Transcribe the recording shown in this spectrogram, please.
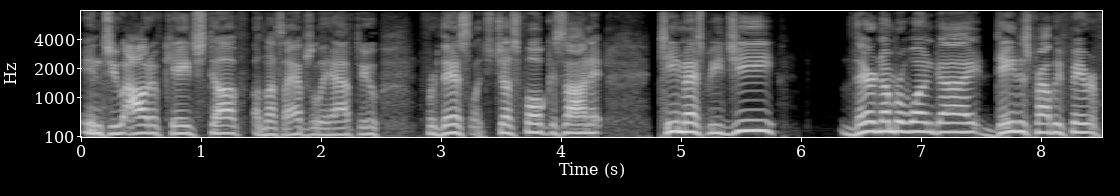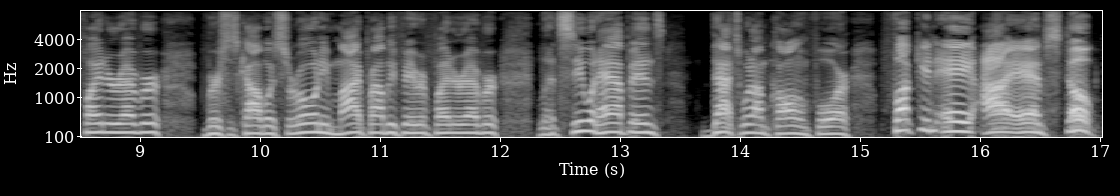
into out of cage stuff unless I absolutely have to. For this, let's just focus on it. Team SBG, their number one guy, Dana's probably favorite fighter ever versus Cowboy Cerrone, my probably favorite fighter ever. Let's see what happens. That's what I'm calling for. Fucking A, I am stoked.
